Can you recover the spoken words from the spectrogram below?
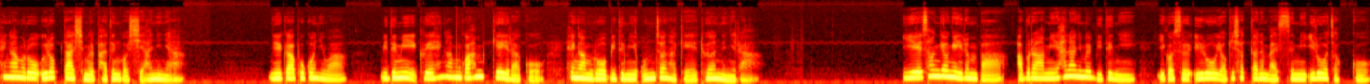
행함으로 의롭다 하심을 받은 것이 아니냐. 네가 보거니와 믿음이 그의 행함과 함께 일하고 행함으로 믿음이 온전하게 되었느니라. 이에 성경에 이른바 아브라함이 하나님을 믿으니 이것을 이로 여기셨다는 말씀이 이루어졌고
